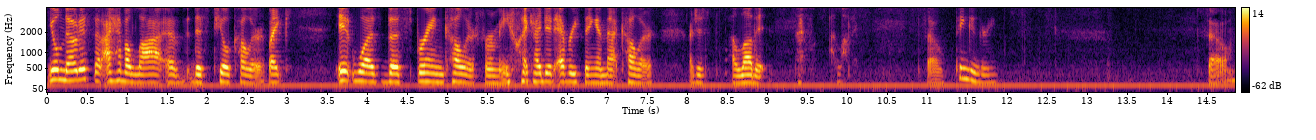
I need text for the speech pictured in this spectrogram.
You'll notice that I have a lot of this teal color. Like, it was the spring color for me. Like, I did everything in that color. I just, I love it. I love it. So, pink and green. So,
